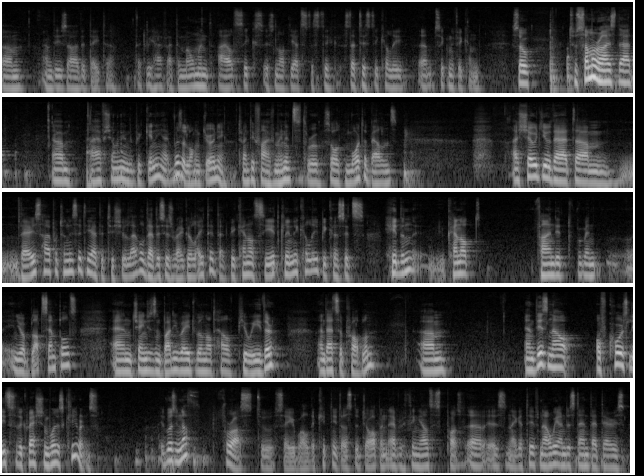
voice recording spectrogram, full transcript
Um, and these are the data that we have at the moment. IL-6 is not yet statistically um, significant. So to summarize that, um, I have shown you in the beginning, it was a long journey, 25 minutes through salt and water balance. I showed you that um, there is hypertonicity at the tissue level, that this is regulated, that we cannot see it clinically because it's hidden. You cannot find it when, in your blood samples, and changes in body weight will not help you either, and that's a problem. Um, and this now, of course, leads to the question what is clearance? it was enough for us to say, well, the kidney does the job and everything else is, uh, is negative. Now we understand that there is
